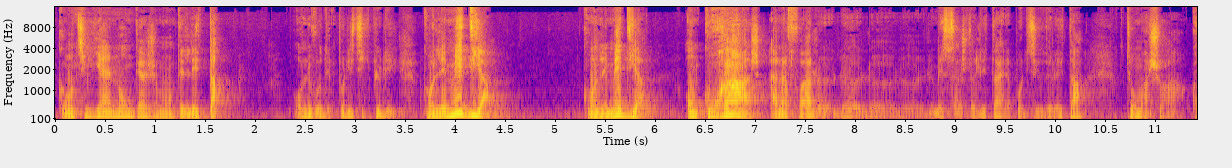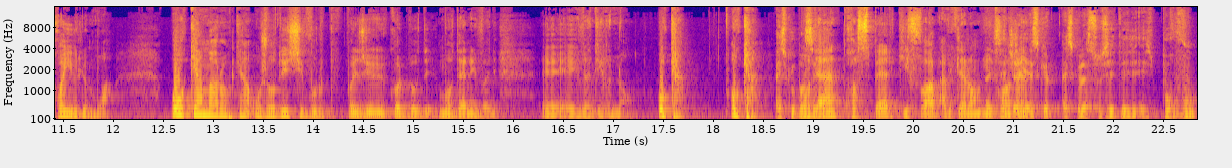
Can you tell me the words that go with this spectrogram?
quand il y a un engagement de l'État au niveau des politiques publiques, quand les médias, quand les médias encouragent à la fois le, le, le, le message de l'État et la politique de l'État, tout marchera. Croyez-le moi. Aucun Marocain aujourd'hui, si vous le proposez une école moderne, il va, euh, il va dire non. Aucun. Aucun. Est-ce que vous pensez moderne, prospère, qui forme avec la langue étrangère. Est-ce que, est que la société est pour vous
